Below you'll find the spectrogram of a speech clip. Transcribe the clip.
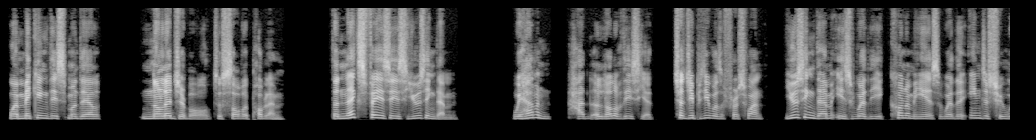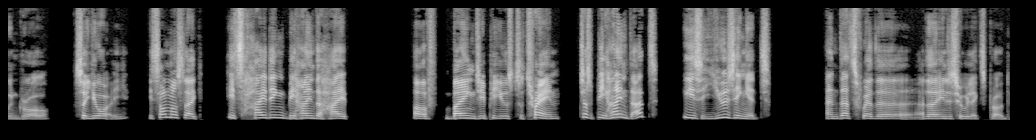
We're making this model knowledgeable to solve a problem. The next phase is using them. We haven't had a lot of this yet. ChatGPT was the first one. Using them is where the economy is, where the industry will grow. So you're, it's almost like it's hiding behind the hype of buying GPUs to train. Just behind that is using it. And that's where the, the industry will explode.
